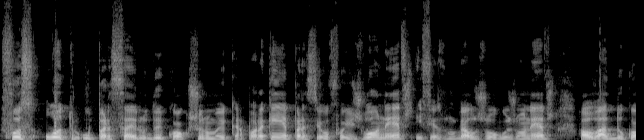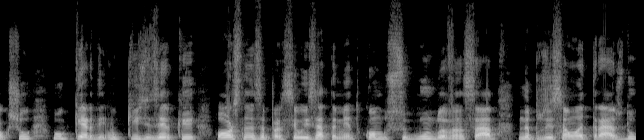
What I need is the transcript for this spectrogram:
fosse outro, o parceiro de Coxu no meio campo. Ora, quem apareceu foi João Neves, e fez um belo jogo o João Neves, ao lado do Coxu, o que, quer, o que quis dizer que Orsnes apareceu exatamente como segundo avançado, na posição atrás do,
